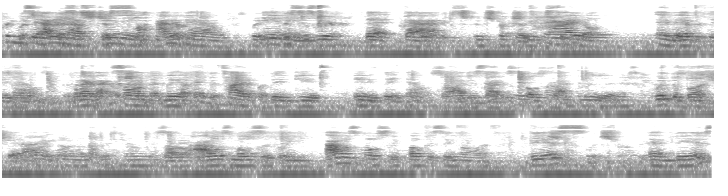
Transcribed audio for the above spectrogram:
pretty much see, I didn't have it's just any, sloppy I work, didn't have but this is where that got instruction. the title and everything else. But I got some that may have had the title but didn't get anything else, so I just got as close as I could with the bunch that I had. So I was mostly, I was mostly focusing on this and this,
